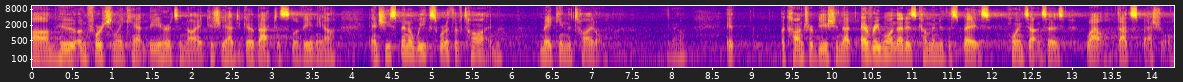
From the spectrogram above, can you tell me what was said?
um, who unfortunately can't be here tonight because she had to go back to Slovenia. And she spent a week's worth of time making the title. You know, it, a contribution that everyone that has come into the space points out and says, wow, that's special.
